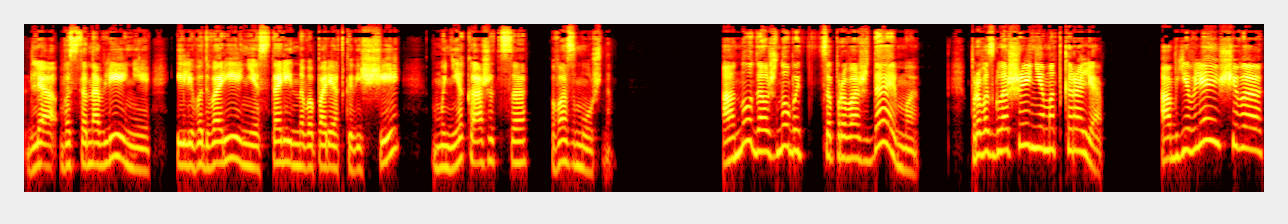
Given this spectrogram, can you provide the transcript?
для восстановления или водворения старинного порядка вещей мне кажется возможным. Оно должно быть сопровождаемо провозглашением от короля, объявляющего,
